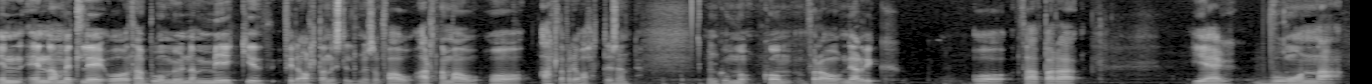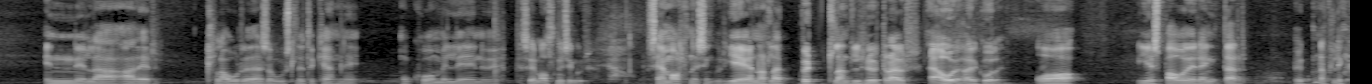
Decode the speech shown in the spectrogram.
inn, inn á milli og það búið að muna mikið fyrir áltanis til dæmis að fá Arnamá og alla fyrir Ottisen kom, kom frá Njarvík og það bara ég vona innilega að þeir klárið þessa úslitakefni og komi liðinu upp. Sem Altanissingur. Sem áltnesingur ég er náttúrulega bullandi hlutræður Já, er og ég spáði reyndar augnaflik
